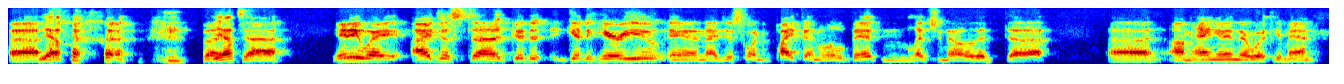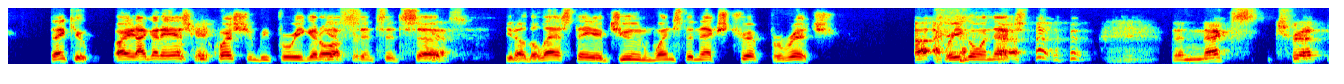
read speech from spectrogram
uh, yeah. but uh, anyway, I just, uh, good, to, good to hear you. And I just wanted to pipe in a little bit and let you know that uh, uh, I'm hanging in there with you, man. Thank you. All right, I got to ask okay. you a question before we get yes, off, sir. since it's uh, yes. you know the last day of June. When's the next trip for Rich? Uh, Where are you going next? the next trip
